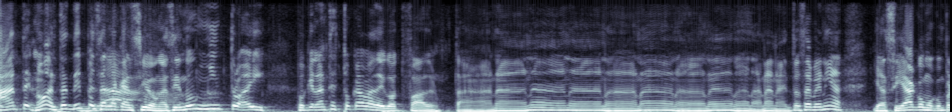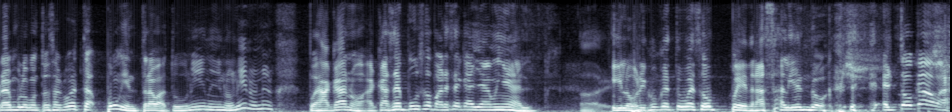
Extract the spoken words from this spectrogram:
Antes, no, antes de empezar la canción, haciendo un intro ahí. Porque él antes tocaba The Godfather. Entonces venía y hacía como un con toda esa cosa. Pum, y entraba tú. Pues acá no. Acá se puso, parece que a llamear. Ay. Y lo único que tuve son pedras saliendo. Él tocaba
